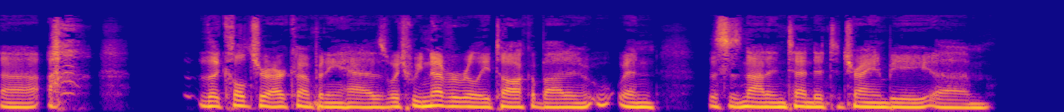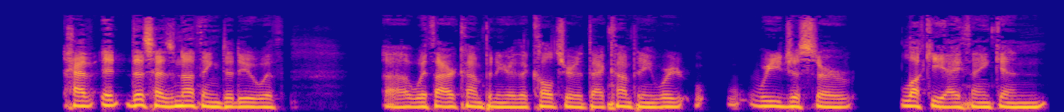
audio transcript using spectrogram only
uh, the culture our company has, which we never really talk about, and when this is not intended to try and be um, have it. This has nothing to do with uh, with our company or the culture at that company. We we just are lucky, I think, in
